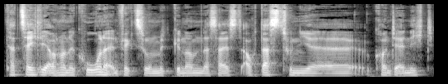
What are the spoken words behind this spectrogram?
tatsächlich auch noch eine Corona-Infektion mitgenommen. Das heißt, auch das Turnier äh, konnte er nicht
